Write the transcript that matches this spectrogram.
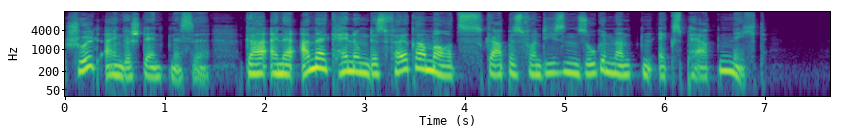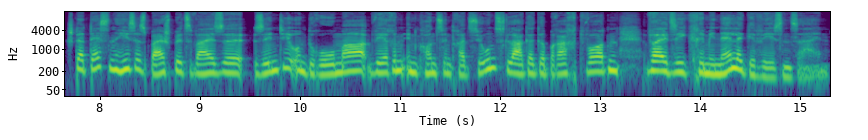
Schuldeingeständnisse, gar eine Anerkennung des Völkermords gab es von diesen sogenannten Experten nicht. Stattdessen hieß es beispielsweise, Sinti und Roma wären in Konzentrationslager gebracht worden, weil sie Kriminelle gewesen seien.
